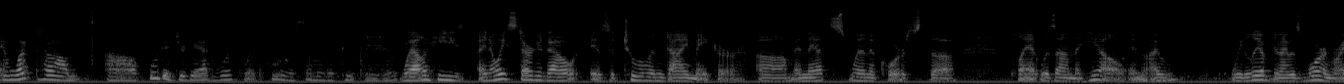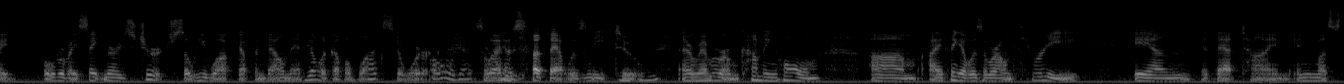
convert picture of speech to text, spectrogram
And what, um, uh, who did your dad work with? Who were some of the people he worked well, with? Well, he, I know he started out as a tool and die maker, um, and that's when, of course, the plant was on the hill, and mm-hmm. I, we lived, and I was born right over by St. Mary's Church, so he walked up and down that hill a couple blocks to work. Oh, that's so I always thought that was neat too. Mm-hmm. And I remember him coming home. Um, I think it was around three, and at that time, and he must.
